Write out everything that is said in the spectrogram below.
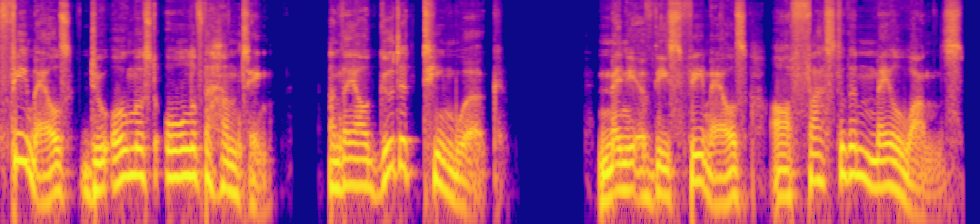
Females do almost all of the hunting, and they are good at teamwork. Many of these females are faster than male ones.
